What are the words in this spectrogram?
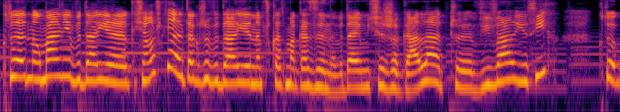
które normalnie wydaje książki, ale także wydaje na przykład magazyny. Wydaje mi się, że Gala czy Viva jest ich. Kto,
